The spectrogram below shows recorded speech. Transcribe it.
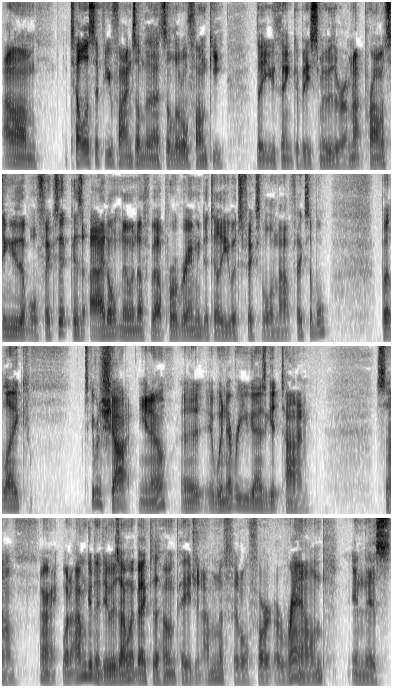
Um tell us if you find something that's a little funky that you think could be smoother. I'm not promising you that we'll fix it cuz I don't know enough about programming to tell you what's fixable and not fixable. But like let's give it a shot, you know? Uh, whenever you guys get time. So, all right, what I'm going to do is I went back to the homepage and I'm going to fiddle fart around in this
